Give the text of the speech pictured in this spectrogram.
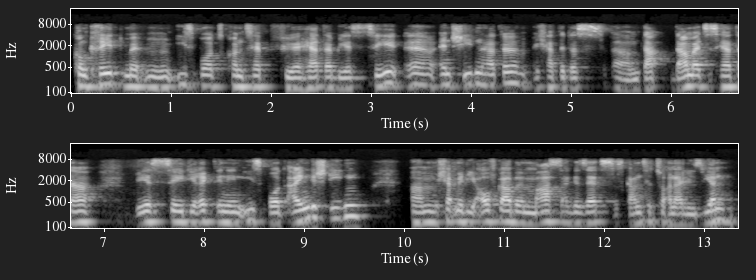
konkret mit einem E-Sports-Konzept für Hertha BSC äh, entschieden hatte. Ich hatte das, ähm, da, damals ist Hertha BSC direkt in den E-Sport eingestiegen. Ähm, ich habe mir die Aufgabe im Master gesetzt, das Ganze zu analysieren.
